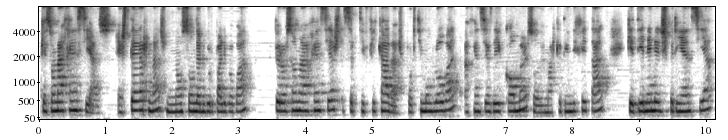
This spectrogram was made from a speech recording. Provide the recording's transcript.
que son agencias externas, no son del grupo Alibaba, pero son agencias certificadas por Tmall Global, agencias de e-commerce o de marketing digital, que tienen experiencia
